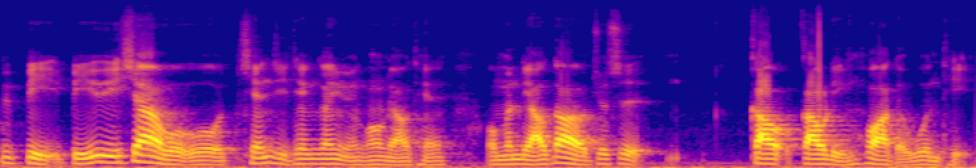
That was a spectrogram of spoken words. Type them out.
比比比喻一下，我我前几天跟员工聊天，我们聊到就是高高龄化的问题。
